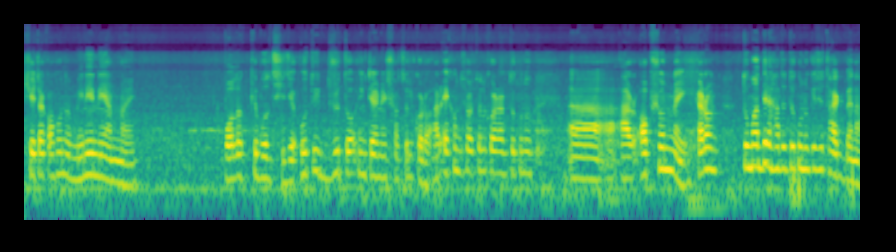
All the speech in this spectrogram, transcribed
সেটা কখনো মেনে নেওয়ার নয়। পলককে বলছি যে অতি দ্রুত ইন্টারনেট সচল করো। আর এখন সচল করার তো কোনো আর অপশন নাই। কারণ তোমাদের হাতে তো কোনো কিছু থাকবে না।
